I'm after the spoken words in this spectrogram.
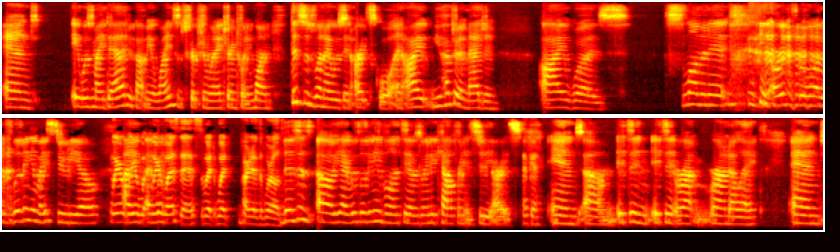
and it was my dad who got me a wine subscription when I turned 21. This is when I was in art school, and I you have to imagine I was slumming it in art school. I was living in my studio. Where where, I- I where went- was this? What what part of the world? This is oh yeah, I was living in Valencia. I was going to California Institute of the Arts, Okay. and um, it's in it's in around around LA, and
